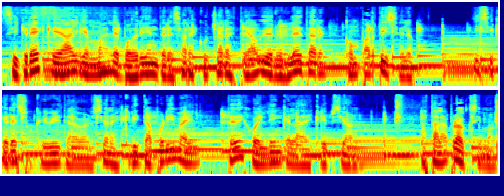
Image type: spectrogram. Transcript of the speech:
Si crees que a alguien más le podría interesar escuchar este audio newsletter, compartíselo. Y si querés suscribirte a la versión escrita por email, te dejo el link en la descripción. Hasta la próxima.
